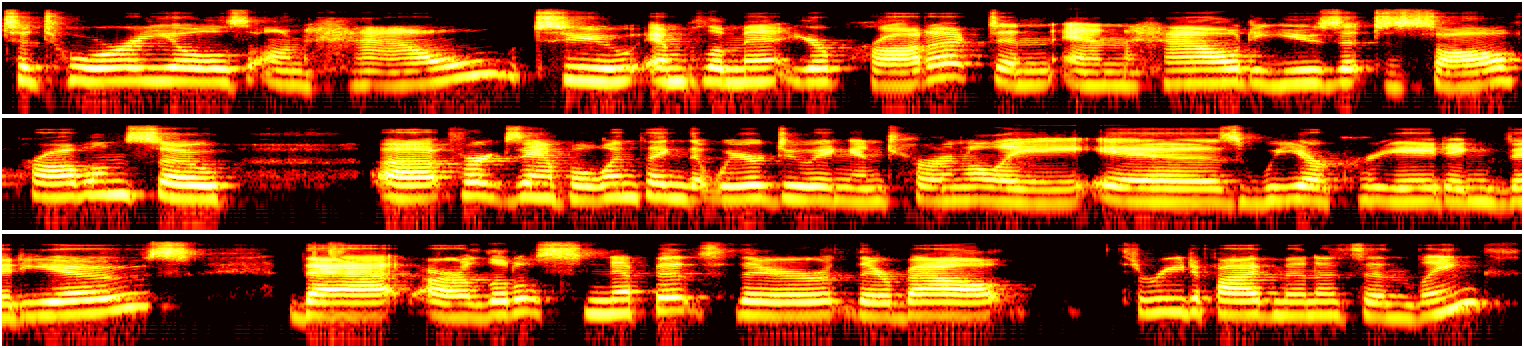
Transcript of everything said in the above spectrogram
tutorials on how to implement your product and, and how to use it to solve problems. So, uh, for example, one thing that we're doing internally is we are creating videos that are little snippets. They're they're about three to five minutes in length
